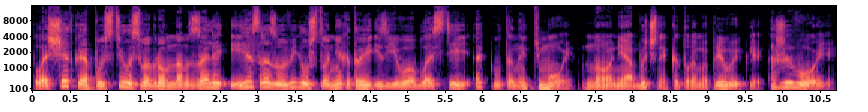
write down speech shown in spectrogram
Площадка опустилась в огромном зале, и я сразу увидел, что некоторые из его областей окутаны тьмой, но не обычной, к которой мы привыкли, а живой.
